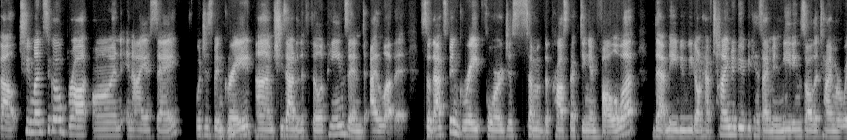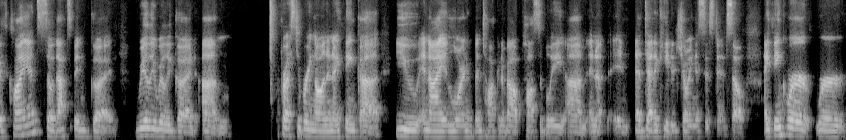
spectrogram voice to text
about two months ago brought on an isa which has been mm-hmm. great. Um, she's out of the philippines and i love it. So that's been great for just some of the prospecting and follow up that maybe we don't have time to do because i'm in meetings all the time or with clients. So that's been good really, really good um, for us to bring on. And I think uh, you and I and Lauren have been talking about possibly um, in, a, in a dedicated showing assistant. So I think we're we're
